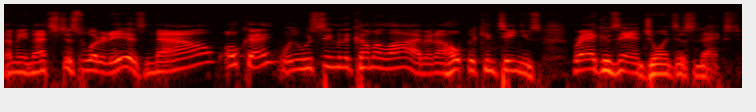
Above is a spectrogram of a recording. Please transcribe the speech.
I mean, that's just what it is. Now, okay, we're seeming to come alive, and I hope it continues. Brad Guzan joins us next.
